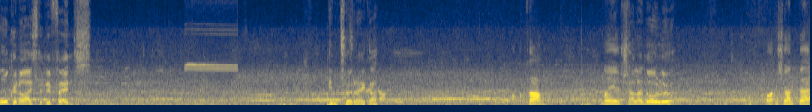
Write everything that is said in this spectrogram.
organise the defence. Pinturega, Hakan. Nayır. Çalhanoğlu, Barış Alper.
